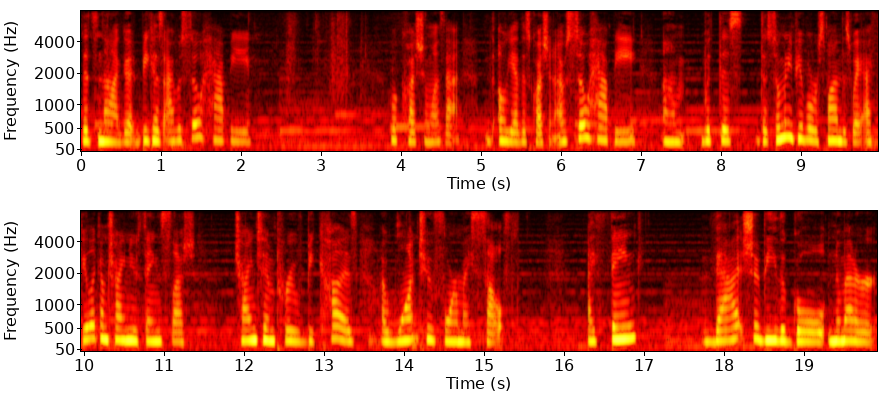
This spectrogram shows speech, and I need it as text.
That's not good because I was so happy. What question was that? Oh, yeah, this question. I was so happy um, with this that so many people respond this way. I feel like I'm trying new things, slash, trying to improve because I want to for myself. I think that should be the goal no matter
